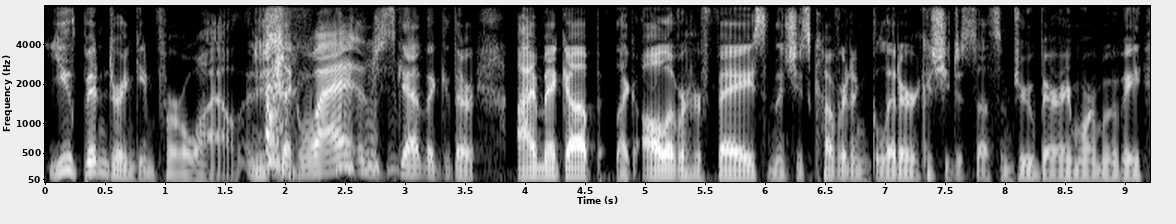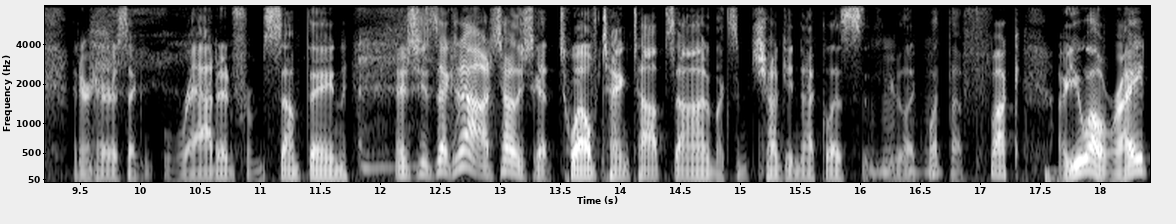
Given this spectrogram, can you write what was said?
you've been drinking for a while, and she's like, what? And she's got like their eye makeup like all over her face, and then she's covered in glitter because she just saw some Drew Barrymore movie, and her hair is like ratted from something, and she's like, no, totally. She's got twelve tank tops on and like some chunky necklace, and you're like, mm-hmm. what the fuck? Are you all right?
